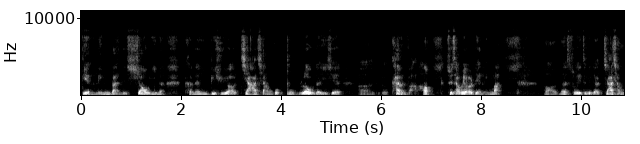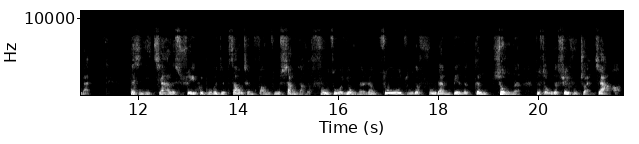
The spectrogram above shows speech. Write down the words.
点零版的效益呢，可能必须要加强或补漏的一些。呃，这个看法了哈，所以才会有二点零嘛，哦，那所以这个叫加强版，但是你加了税，会不会就造成房租上涨的副作用呢？让租屋族的负担变得更重呢？就所谓的税负转嫁啊，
